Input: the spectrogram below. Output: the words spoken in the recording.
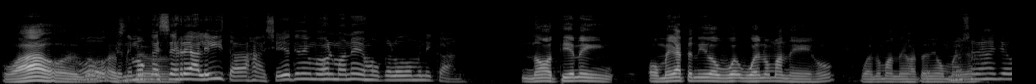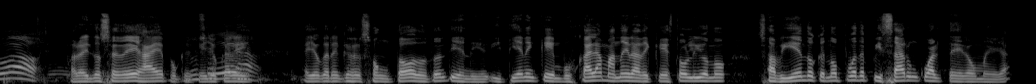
Wow. tenemos que ser realistas. Si ellos tienen mejor manejo que los dominicanos. No, tienen... Omega ha tenido bueno manejo. Bueno manejo ha tenido Omega. No se deja llevar. Pero él no se deja, eh, porque ellos creen, ellos creen que son todos, ¿tú entiendes? Y, tienen que buscar la manera de que estos líos no, sabiendo que no puede pisar un cuartel Omega,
